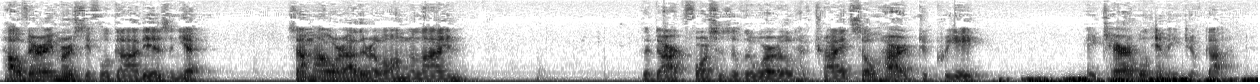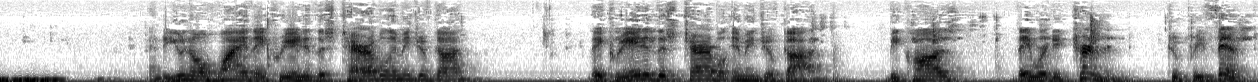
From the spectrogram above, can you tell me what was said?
how very merciful God is, and yet somehow or other along the line, the dark forces of the world have tried so hard to create a terrible image of God. And do you know why they created this terrible image of God? They created this terrible image of God because they were determined to prevent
